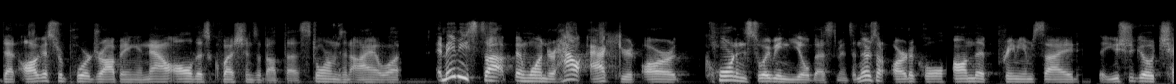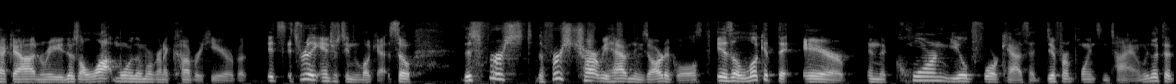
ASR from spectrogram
that August report dropping and now all this questions about the storms in Iowa, and maybe stop and wonder how accurate are corn and soybean yield estimates. And there's an article on the premium side that you should go check out and read. There's a lot more than we're going to cover here, but it's it's really interesting to look at. So this first the first chart we have in these articles is a look at the air in the corn yield forecast at different points in time. We looked at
